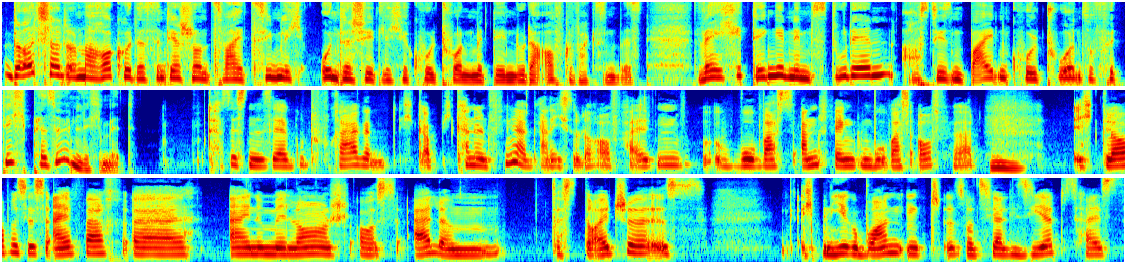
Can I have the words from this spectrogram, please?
Deutschland und Marokko, das sind ja schon zwei ziemlich unterschiedliche Kulturen, mit denen du da aufgewachsen bist. Welche Dinge nimmst du denn aus diesen beiden Kulturen so für dich persönlich mit? Das ist eine sehr gute Frage. Ich glaube, ich kann den Finger gar nicht so darauf halten, wo was anfängt und wo was aufhört. Hm. Ich glaube, es ist einfach äh, eine Melange aus allem. Das Deutsche ist, ich bin hier geboren und sozialisiert. Das heißt,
